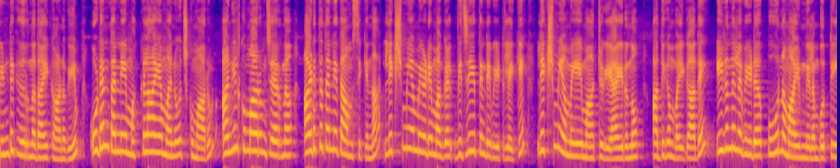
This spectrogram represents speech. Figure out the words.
വിണ്ടുകീറുന്നതായി കാണുകയും ഉടൻ തന്നെ മക്കളായ മനോജ് കുമാറും അനിൽകുമാറും ചേർന്ന് അടുത്ത് തന്നെ താമസിക്കുന്ന ലക്ഷ്മിയമ്മയുടെ മകൾ വിജയത്തിന്റെ വീട്ടിലേക്ക് ലക്ഷ്മിയമ്മയെ മാറ്റുകയായിരുന്നു. അധികം വൈകാതെ ഇരുനില വീട് പൂർണമായും നിലംപൊത്തി.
